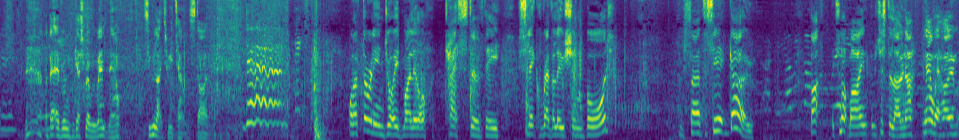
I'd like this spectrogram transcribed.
I bet everyone can guess where we went now. See, we like to eat out in style. Well, I've thoroughly enjoyed my little test of the Slick Revolution board. I'm sad to see it go. But it's not mine, it was just a loaner. Now we're home,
